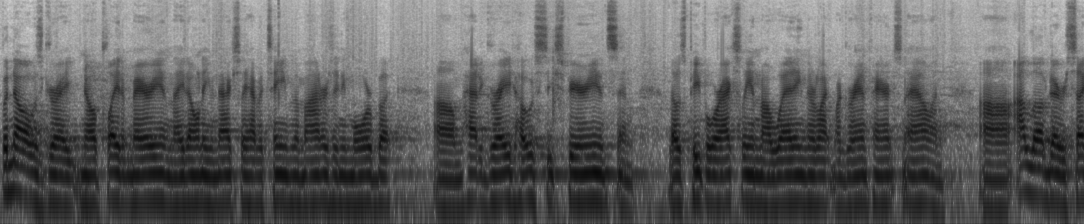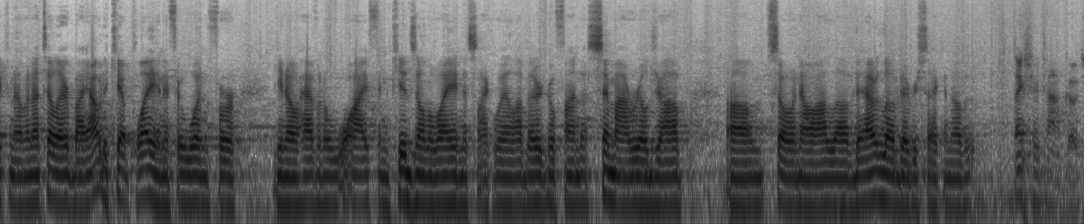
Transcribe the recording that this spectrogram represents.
but no, it was great. You know, I played at Marion. They don't even actually have a team in the minors anymore, but um, had a great host experience, and those people were actually in my wedding. They're like my grandparents now, and uh, I loved every second of it. And I tell everybody, I would have kept playing if it wasn't for, you know, having a wife and kids on the way. And it's like, well, I better go find a semi-real job. Um, so no, I loved it. I loved every second of it. Thanks for your time, Coach.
